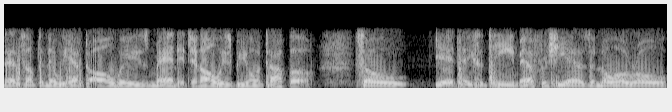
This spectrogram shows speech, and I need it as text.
that's something that we have to always manage and always be on top of. So yeah, it takes a team effort. She has to know her role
